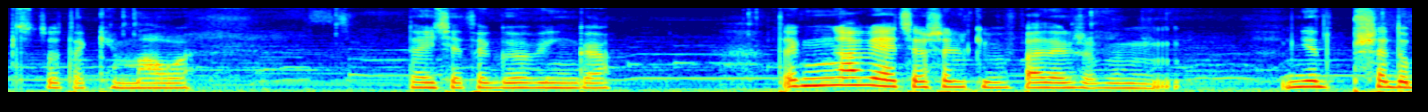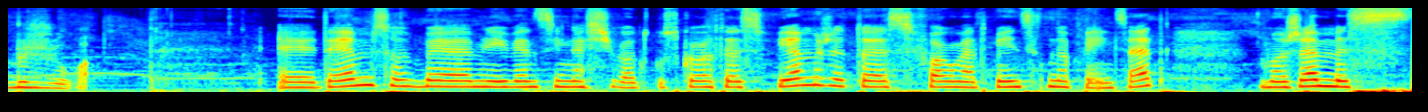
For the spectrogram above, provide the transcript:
Co to takie małe? Dajcie tego ringa. Tak na wiecie, wszelki wypadek, żebym nie przedobrzyła. Yy, Dajemy sobie mniej więcej na środku. Skoro to jest, wiem, że to jest format 500 na 500, możemy z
